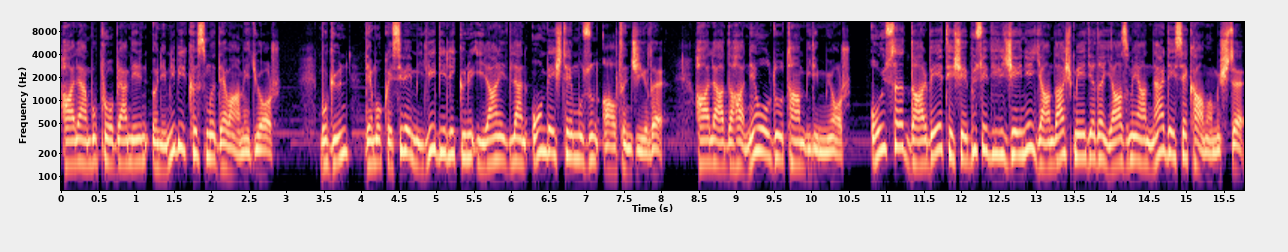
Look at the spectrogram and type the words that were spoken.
Halen bu problemlerin önemli bir kısmı devam ediyor. Bugün Demokrasi ve Milli Birlik Günü ilan edilen 15 Temmuz'un 6. yılı. Hala daha ne olduğu tam bilinmiyor. Oysa darbeye teşebbüs edileceğini yandaş medyada yazmayan neredeyse kalmamıştı.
